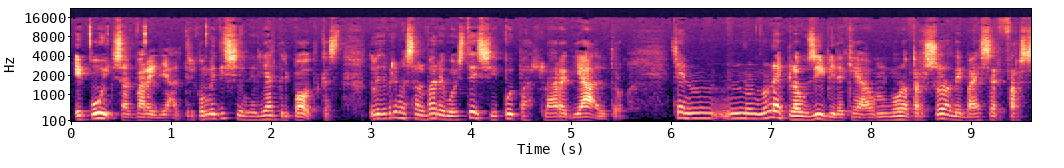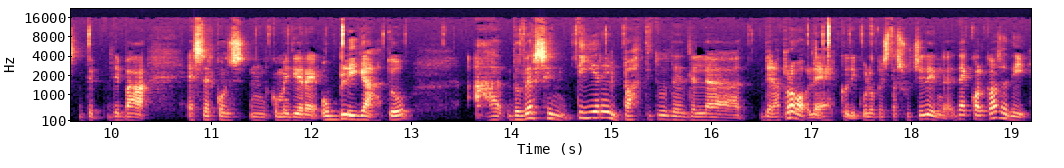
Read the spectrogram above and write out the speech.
e poi salvare gli altri, come dissi negli altri podcast, dovete prima salvare voi stessi e poi parlare di altro. Cioè, n- non è plausibile che una persona debba essere, far, debba essere cons- come dire, obbligato a dover sentire il battito de- della, della prole, ecco, di quello che sta succedendo, ed è qualcosa di,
